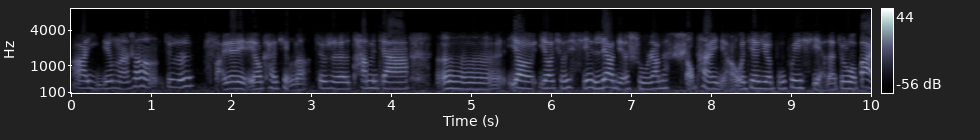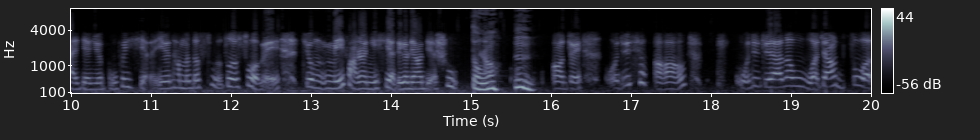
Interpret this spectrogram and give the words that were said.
他已经马上就是法院也要开庭了，就是他们家，嗯，要要求写谅解书，让他少判一点。我坚决不会写的，就是我爸也坚决不会写的，因为他们的所作所为就没法让你写这个谅解书。懂？嗯。哦，对，我就想，我就觉得我这样做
